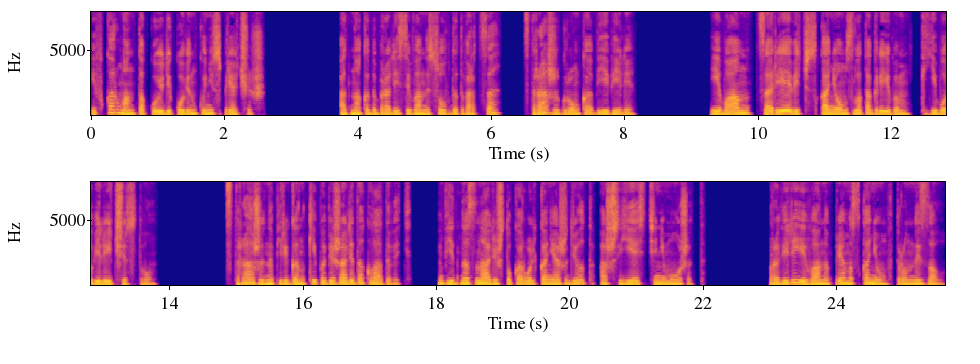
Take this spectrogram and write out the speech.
и в карман такую диковинку не спрячешь. Однако добрались Иван и Сов до дворца, стражи громко объявили. Иван-царевич с конем златогривым к его величеству. Стражи на перегонки побежали докладывать. Видно, знали, что король коня ждет, аж есть не может. Провели Ивана прямо с конем в тронный зал.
